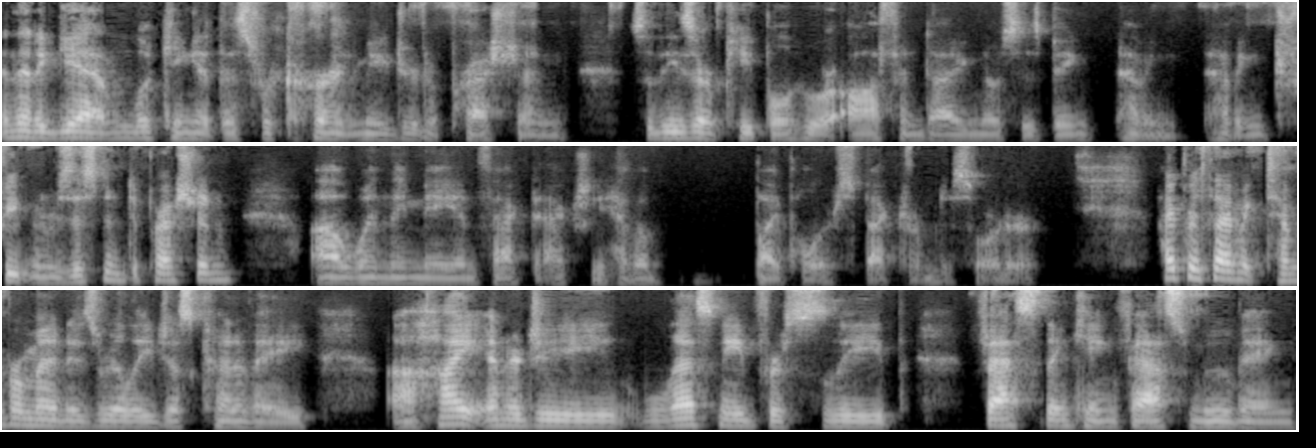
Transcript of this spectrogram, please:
And then again, looking at this recurrent major depression, so these are people who are often diagnosed as being having having treatment resistant depression uh, when they may in fact actually have a bipolar spectrum disorder. Hyperthymic temperament is really just kind of a, a high energy, less need for sleep, fast thinking, fast moving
